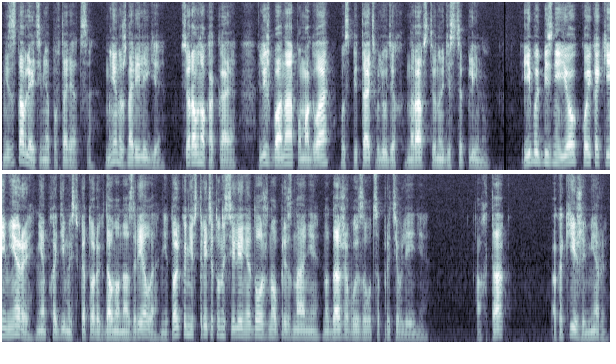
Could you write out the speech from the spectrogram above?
Не заставляйте меня повторяться. Мне нужна религия. Все равно какая, лишь бы она помогла воспитать в людях нравственную дисциплину. Ибо без нее кое-какие меры, необходимость в которых давно назрела, не только не встретят у населения должного признания, но даже вызовут сопротивление. Ах так? А какие же меры?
